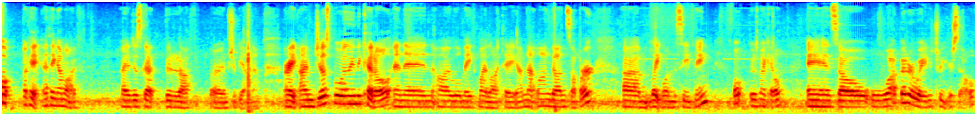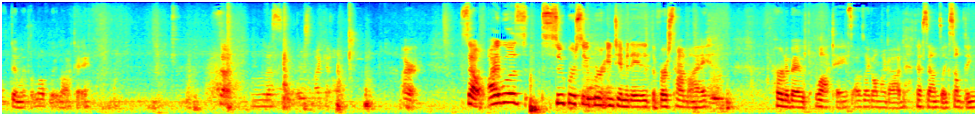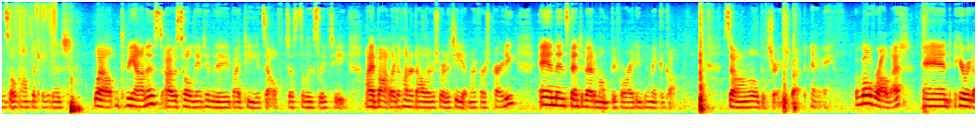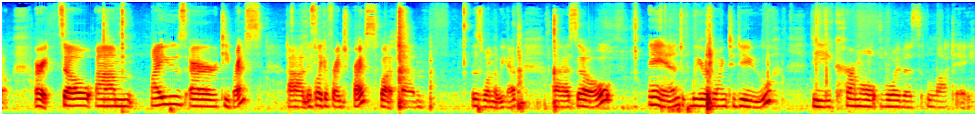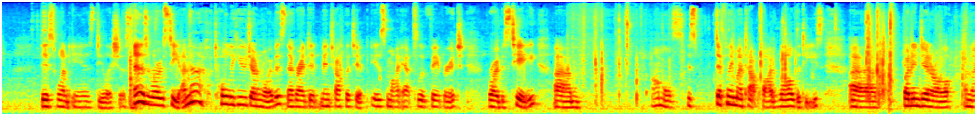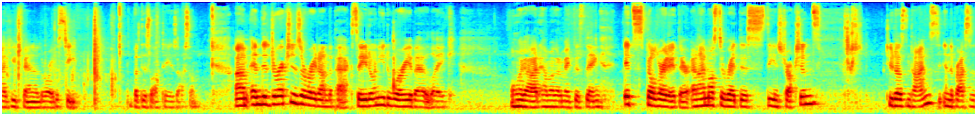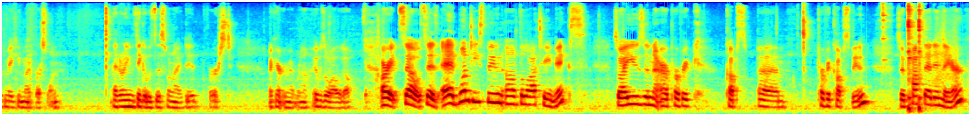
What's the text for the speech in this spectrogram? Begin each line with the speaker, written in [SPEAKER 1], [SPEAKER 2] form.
[SPEAKER 1] Oh, okay. I think I'm live. I just got booted off, but I should be on now. All right, I'm just boiling the kettle, and then I will make my latte. I'm not long done supper, um, late one this evening. Oh, there's my kettle. And so, what better way to treat yourself than with a lovely latte? So, let's see. There's my kettle. All right. So, I was super, super intimidated the first time I heard about lattes. I was like, oh my god, that sounds like something so complicated. Well, to be honest, I was totally intimidated by tea itself, just the loose leaf tea. I bought like a hundred dollars worth of tea at my first party, and then spent about a month before I'd even make a cup. So I'm a little bit strange, but anyway, I'm over all that, and here we go. All right, so um, I use our tea press. Um, it's like a French press, but um, this is one that we have. Uh, so, and we are going to do the caramel rooibos latte. This one is delicious. And it's a rooibos tea. I'm not totally huge on rooibos. Now, granted, mint chocolate chip is my absolute favorite rooibos tea. Um, almost, it's definitely my top five of all the teas. Uh, but in general, I'm not a huge fan of the rooibos tea. But this latte is awesome. Um, and the directions are right on the pack, so you don't need to worry about like, oh my god, how am I going to make this thing? It's spelled right out there. And I must have read this, the instructions, two dozen times in the process of making my first one. I don't even think it was this one I did first. I can't remember now. It was a while ago. All right, so it says add one teaspoon of the latte mix. So I use in our perfect cups, um, perfect cup spoon. So pop that in there,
